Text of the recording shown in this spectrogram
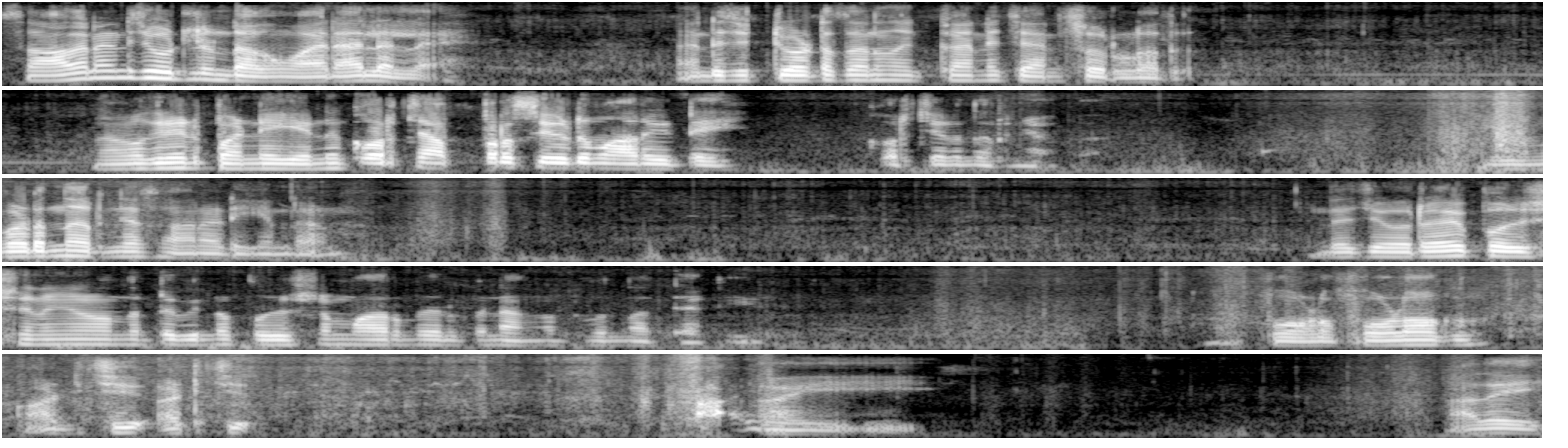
സാധനം അതിന്റെ ചുവട്ടിലുണ്ടാകും. വരാലല്ലേ? അതിന്റെ ചുറ്റുവട്ടത്താണ് നിൽക്കാനേ ചാൻസ് ഉള്ളത്. നമുക്കിനി ഒരു പണി ചെയ്യാൻ കുറച്ച് അപ്പുറം സൈഡ് മാറിയിട്ടേ കുറച്ചുകൂടെ നിറഞ്ഞു നോക്കാം. ഇവിടെ നിന്ന് എറിഞ്ഞ സാധനം അടിക്കേണ്ടതാണ്. എന്താ വെച്ചാൽ ഓരോ പൊസിഷൻ ഇങ്ങനെ വന്നിട്ട് പിന്നെ പൊസിഷൻ മാറുമ്പോൾ ചിലപ്പോൾ അങ്ങോട്ട് വന്ന് അറ്റാക്ക് ചെയ്യും. ഫോളോ ഫോളോ ആക്കും. അടിച്ച് അടിച്ച്. അതേ.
